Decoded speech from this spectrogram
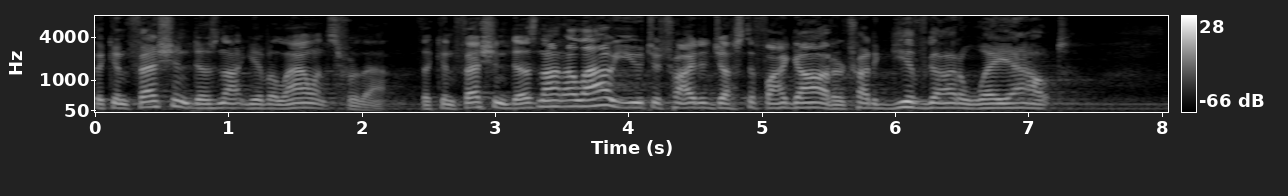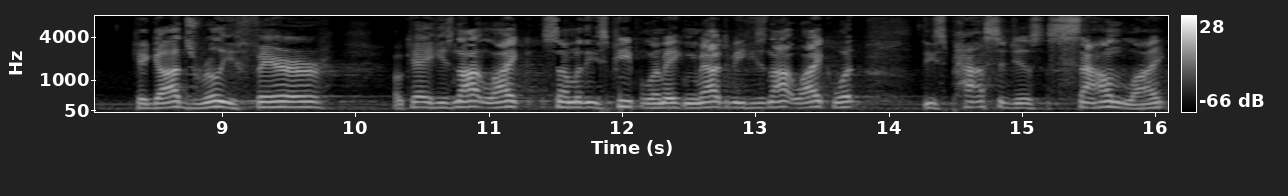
The confession does not give allowance for that. The confession does not allow you to try to justify God or try to give God a way out. Okay, God's really fair Okay, he's not like some of these people are making him out to be. He's not like what these passages sound like.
